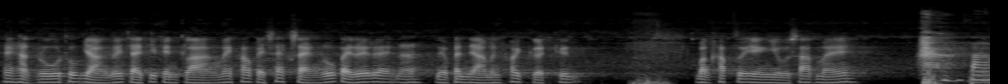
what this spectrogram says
ให้หัดรู้ทุกอย่างด้วยใจที่เป็นกลาง ไม่เข้าไปแทรกแซงรู้ไปเรื่อยๆนะเดี๋ยวปัญญามันค่อยเกิดขึ้น บังคับตัวเองอยู่ทราบไหม ทราบ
